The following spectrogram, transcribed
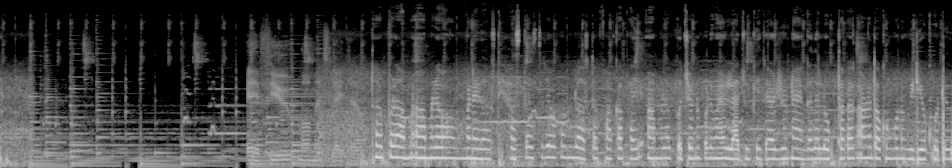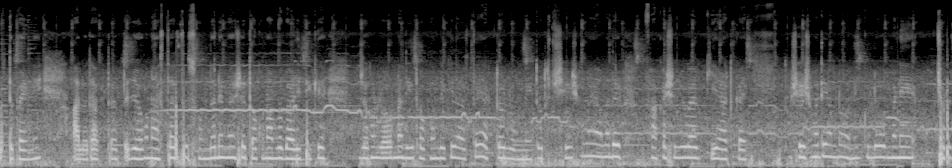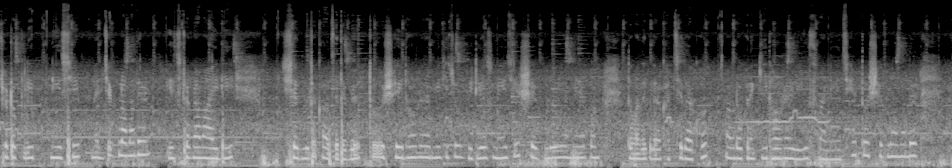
তারপর আমরা মানে রাস্তায় আস্তে আস্তে যখন রাস্তা ফাঁকা পাই, আমরা প্রচণ্ড পরিমাণে লাজুকে, যার জন্য এক গাদা লোক থাকার কারণে তখন কোনো ভিডিও করে উঠতে পারিনি। আলো থাকতে থাকতে যখন আস্তে আস্তে সন্ধ্যা নেমে আসে, তখন আমরা বাড়ির দিকে যখন রওনা দিই, তখন দেখি রাস্তায় একটাও লোক নেই। তো সেই সময় আমাদের ফাঁকা সুযোগ আর কি আটকায়? তো সেই সময়তেই আমরা অনেকগুলো মানে ছোট ছোট ক্লিপ নিয়েছি। মানে যেগুলো আমাদের ইনস্টাগ্রাম আইডি সেগুলোতে কাজে দেবে। তো সেই ধরনের আমি কিছু ভিডিওস নিয়েছি, সেগুলোই আমি এখন তোমাদেরকে দেখাচ্ছি। দেখো, আমরা ওখানে কী ধরনের রিলস বানিয়েছি। তো সেগুলো আমাদের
